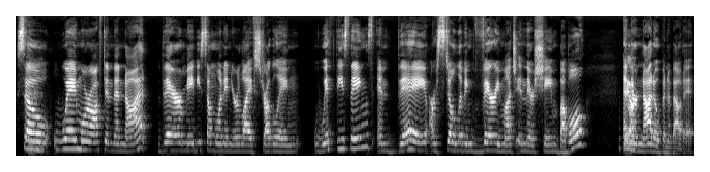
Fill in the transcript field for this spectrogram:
So, mm. way more often than not, there may be someone in your life struggling with these things and they are still living very much in their shame bubble and yeah. they're not open about it.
